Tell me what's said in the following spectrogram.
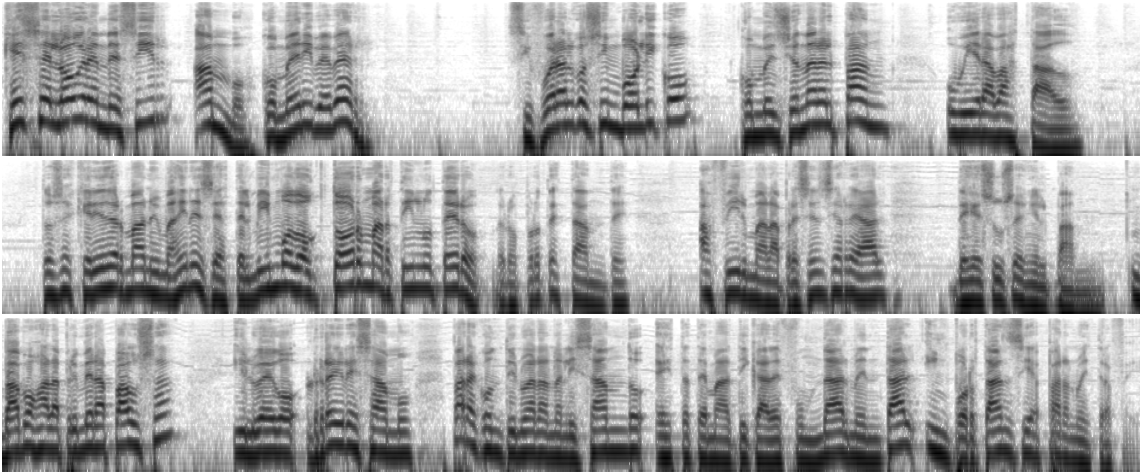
¿Qué se logren decir ambos, comer y beber? Si fuera algo simbólico, Convencionar el PAN hubiera bastado. Entonces, queridos hermanos, imagínense, hasta el mismo doctor Martín Lutero de los protestantes afirma la presencia real de Jesús en el pan. Vamos a la primera pausa y luego regresamos para continuar analizando esta temática de fundamental importancia para nuestra fe.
